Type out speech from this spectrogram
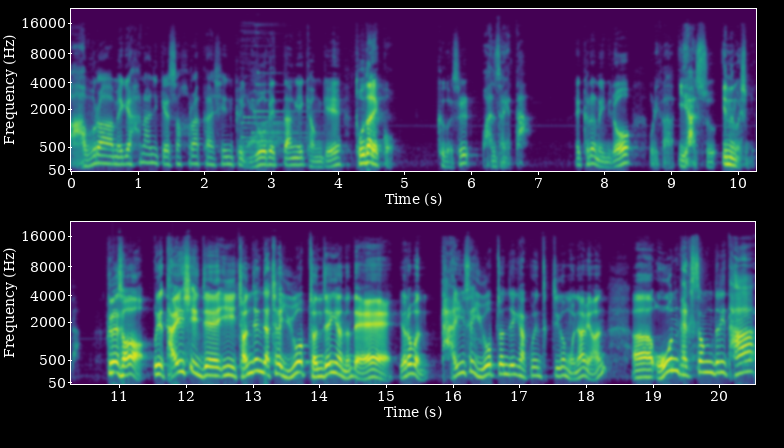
아브라함에게 하나님께서 허락하신 그 유업의 땅의 경계에 도달했고 그것을 완성했다. 그런 의미로 우리가 이해할 수 있는 것입니다. 그래서 우리 다윗이 이제 이 전쟁 자체가 유업 전쟁이었는데 여러분 다윗의 유업 전쟁이 갖고 있는 특징은 뭐냐면 어, 온 백성들이 다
